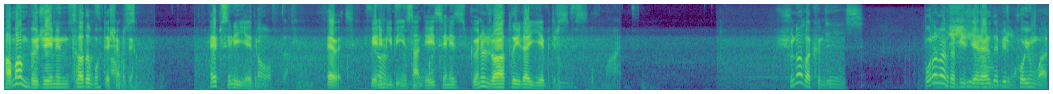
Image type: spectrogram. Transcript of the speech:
Hamam böceğinin tadı muhteşemdi. Hepsini yedim. Evet, benim gibi insan değilseniz gönül rahatlığıyla yiyebilirsiniz. Şuna bakın. Buralarda bir yerlerde bir koyun var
